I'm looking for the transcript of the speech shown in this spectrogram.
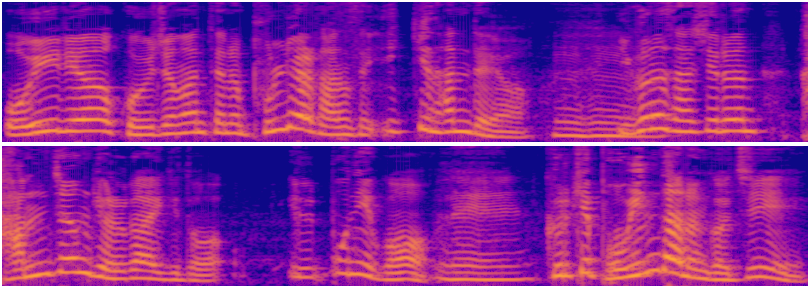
오히려 고유정한테는 불리할 가능성이 있긴 한데요. 음흠. 이거는 사실은 감정 결과이기도 일 뿐이고 네. 그렇게 보인다는 거지.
